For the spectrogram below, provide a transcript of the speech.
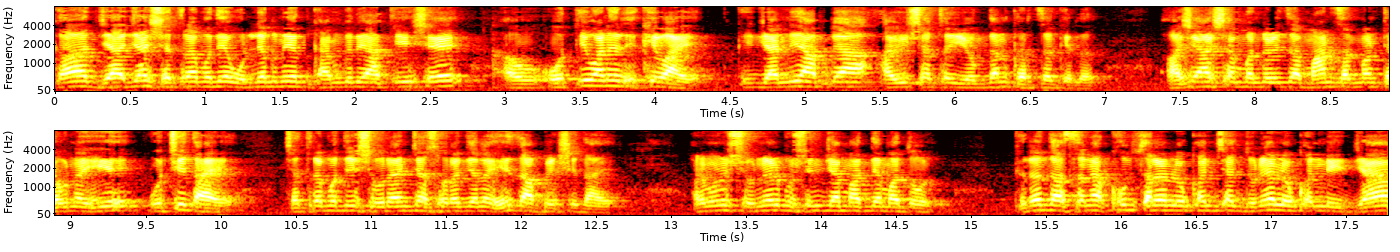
का ज्या ज्या क्षेत्रामध्ये उल्लेखनीय कामगिरी अतिशय ओतीव आणि रेखीव आहे की ज्यांनी आपल्या आयुष्याचं योगदान खर्च केलं. अशा अशा मंडळीचा मान सन्मान ठेवणं हे उचित आहे. छत्रपती शिवरायांच्या स्वराज्याला हेच अपेक्षित आहे. आणि म्हणून शिवनेर भूषणच्या माध्यमातून फिरत असताना खूप साऱ्या लोकांच्या जुन्या लोकांनी ज्या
